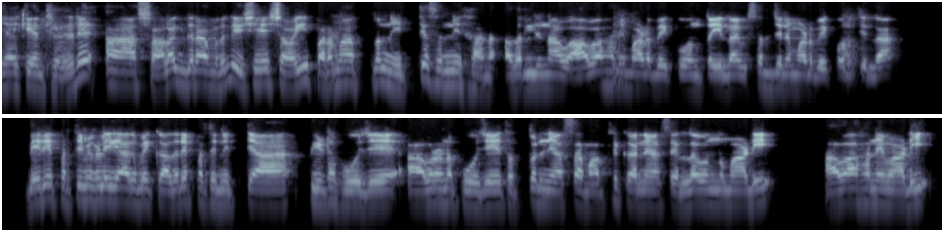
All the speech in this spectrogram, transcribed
ಯಾಕೆ ಅಂತ ಹೇಳಿದ್ರೆ, ಆ ಸಾಲಗ್ರಾಮದಲ್ಲಿ ವಿಶೇಷವಾಗಿ ಪರಮಾತ್ಮನ ನಿತ್ಯ ಸನ್ನಿಧಾನ. ಅದರಲ್ಲಿ ನಾವು ಆವಾಹನೆ ಮಾಡಬೇಕು ಅಂತ ಇಲ್ಲ, ವಿಸರ್ಜನೆ ಮಾಡಬೇಕು ಅಂತಿಲ್ಲ ಬೇರೆ ಪ್ರತಿಮೆಗಳಿಗೆ ಆಗಬೇಕಾದ್ರೆ ಪ್ರತಿನಿತ್ಯ ಪೀಠ ಪೂಜೆ, ಆವರಣ ಪೂಜೆ, ತತ್ವನ್ಯಾಸ, ಮಾತೃಕಾನ್ಯಾಸ ಎಲ್ಲವನ್ನು ಮಾಡಿ, ಆವಾಹನೆ ಮಾಡಿ,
